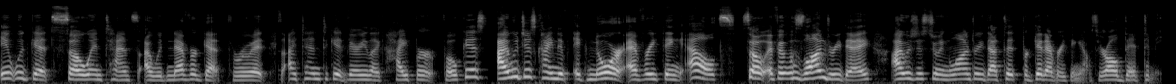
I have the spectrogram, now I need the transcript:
it would get so intense. I would never get through it. I tend to get very like hyper focused. I would just kind of ignore everything else. So if it was laundry day, I was just doing laundry, that's it, forget everything else. You're all dead to me.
